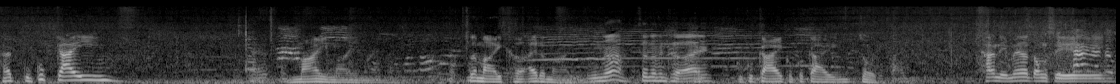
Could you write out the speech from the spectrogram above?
还咕咕盖，蚂蚁蚂蚁蚂蚁，这蚂蚁可爱的蚂蚁，嗯啊，真的很可爱。咕咕盖咕咕盖，走，看里面的东西，看那个乌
